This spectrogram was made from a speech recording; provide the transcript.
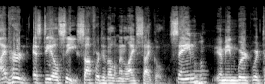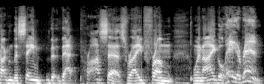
I've heard SDLC, software development lifecycle. Same. Mm-hmm. I mean, we're we're talking the same th- that process, right? From when I go, hey, Eran,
